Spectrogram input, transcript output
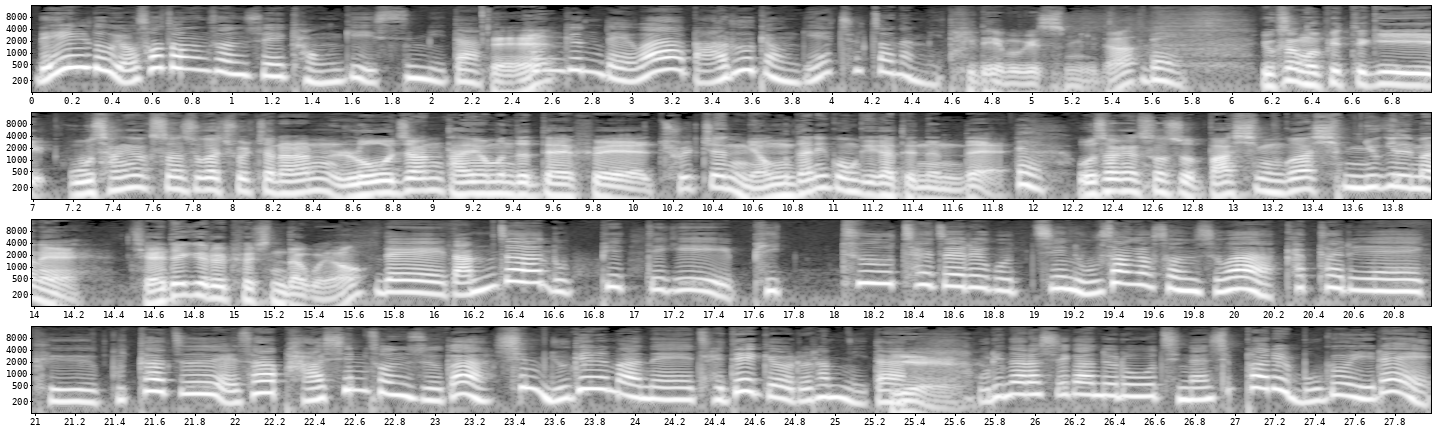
내일도 여서정 선수의 경기 있습니다. 네. 평균대와 마루 경기에 출전합니다. 기대해 보겠습니다. 네. 육상 높이뛰기 우상혁 선수가 출전하는 로잔 다이아몬드 대회 출전 명단이 공개가 됐는데 네. 우상혁 선수 마심과 16일 만에 재대결을 펼친다고요? 네, 남자 높이뛰기 빅 투 체제를 굳힌 우상혁 선수와 카타르의 그 무타즈 에사 바심 선수가 16일 만에 재대결을 합니다. 예. 우리나라 시간으로 지난 18일 목요일에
